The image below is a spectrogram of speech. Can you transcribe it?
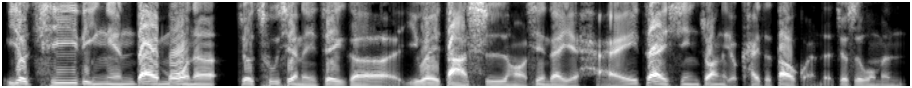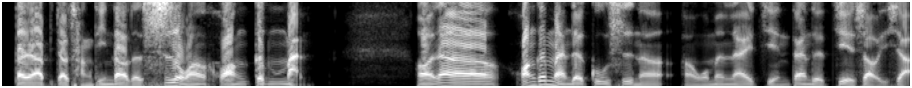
一九七零年代末呢，就出现了这个一位大师，哈，现在也还在新庄有开着道馆的，就是我们大家比较常听到的狮王黄根满。好，那黄根满的故事呢，啊，我们来简单的介绍一下。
